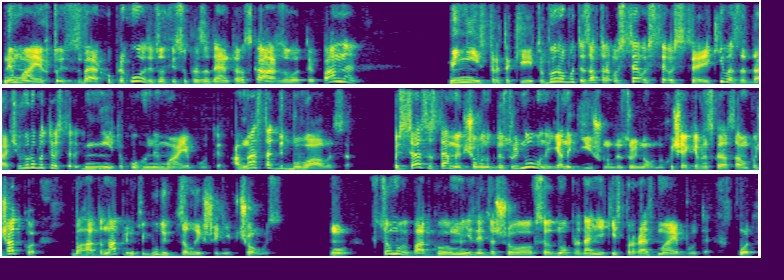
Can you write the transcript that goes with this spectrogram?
Немає хтось зверху приходить з офісу президента розказувати, пане міністр такий, то ви робите завтра ось це, ось це, ось це. Які у вас задачі? Ви робите ось це? Ні, такого не має бути. А в нас так відбувалося. Ось ця система, якщо вона буде зруйнована, я надію, що вона буде зруйнована. Хоча, як я вже сказав з самого початку, багато напрямків будуть залишені в чомусь. Ну в цьому випадку мені здається, що все одно принаймні якийсь прогрес має бути. От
